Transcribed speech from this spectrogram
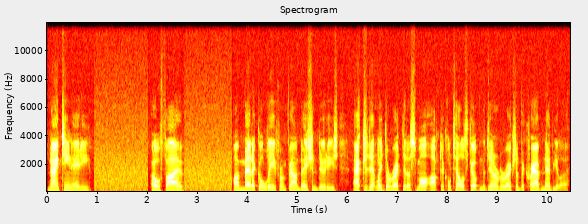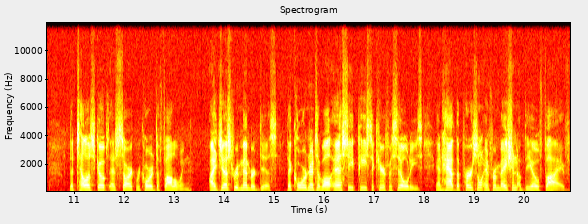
1980 05 On medical leave from Foundation duties, accidentally directed a small optical telescope in the general direction of the Crab Nebula. The telescopes at SARC recorded the following. I just remembered this, the coordinates of all SCP-secure facilities, and have the personal information of the O5.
